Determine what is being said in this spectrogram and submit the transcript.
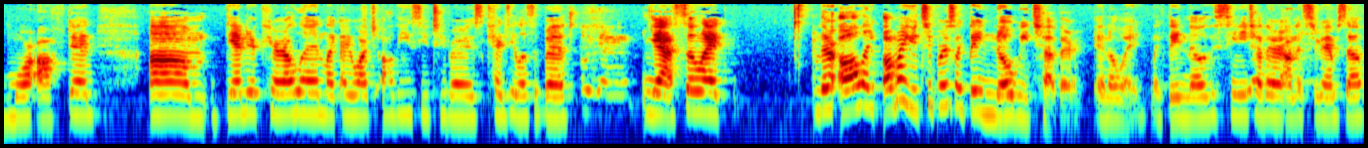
more often. Um, Danielle Carolan, like I watch all these YouTubers, Kenzie Elizabeth. Oh yeah. Yeah, so like they're all like all my YouTubers like they know each other in a way. Like they know they've seen each Yeah. other on Instagram. So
